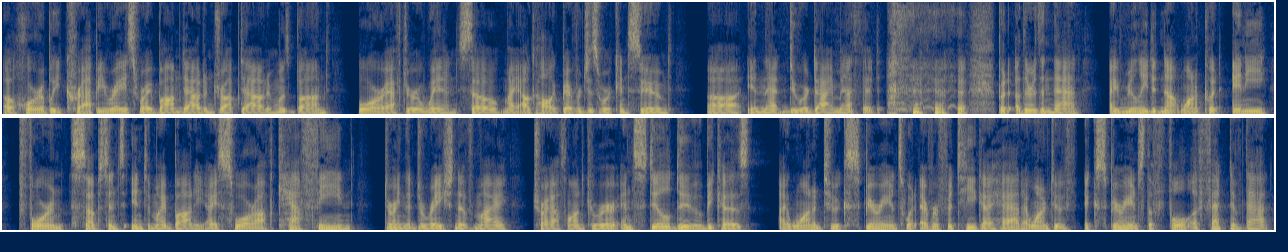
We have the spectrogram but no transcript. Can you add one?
a horribly crappy race where I bombed out and dropped out and was bummed, or after a win. So, my alcoholic beverages were consumed uh, in that do or die method. but other than that, I really did not want to put any foreign substance into my body. I swore off caffeine during the duration of my triathlon career and still do because I wanted to experience whatever fatigue I had. I wanted to experience the full effect of that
